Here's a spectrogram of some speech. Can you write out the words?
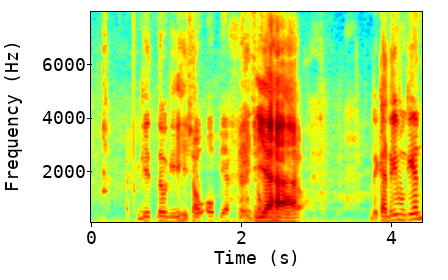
gitu gitu. Show off ya. Iya. Dek Andri mungkin?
